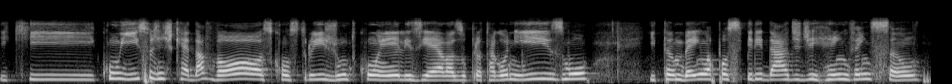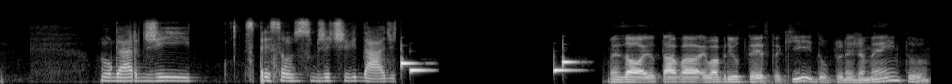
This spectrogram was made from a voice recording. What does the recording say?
e que com isso a gente quer dar voz, construir junto com eles e elas o protagonismo e também uma possibilidade de reinvenção, um lugar de expressão de subjetividade. Mas ó, eu tava, eu abri o texto aqui do planejamento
